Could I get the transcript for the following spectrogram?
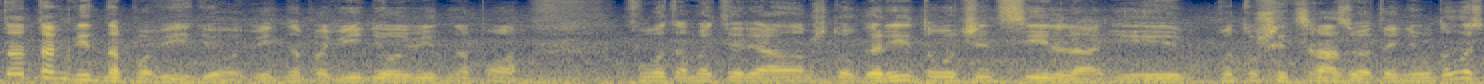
да, там видно по видео, видно по видео, видно по фотоматериалам, что горит очень сильно, и потушить сразу это не удалось.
